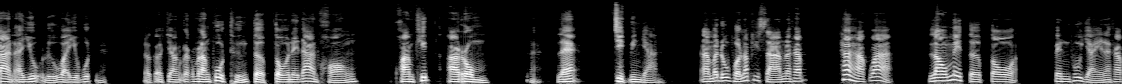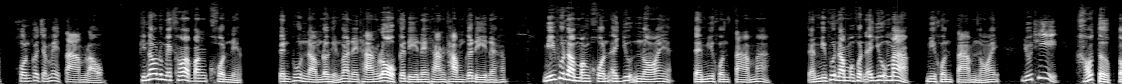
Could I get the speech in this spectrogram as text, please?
ด้านอายุหรือวัยวุฒินะ แล้วก็จะเรากำลังพูดถึงเติบโตในด้านของความคิดอารมณ์และจิตวิญญาณ มาดูผลลัพธ์ที่ 3 นะครับ ถ้าหากว่าเราไม่เติบโตเป็นผู้ใหญ่นะครับ คนก็จะไม่ตามเรา พี่น้องรู้ไหมครับว่าบางคนเนี่ยเป็นผู้นำเราเห็นว่าในทางโลกก็ดีในทางธรรมก็ดีนะครับ มีผู้นำบางคนอายุน้อย แต่มีคนตามมาก แต่มีผู้นำบางคนอายุมาก มีคนตามน้อย อยู่ที่เขาเติบโต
